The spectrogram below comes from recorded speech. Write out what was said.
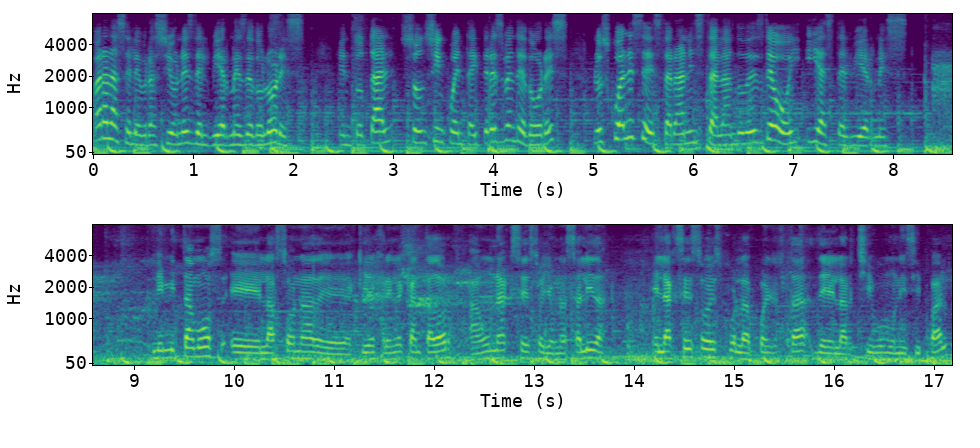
para las celebraciones del Viernes de Dolores. En total son 53 vendedores, los cuales se estarán instalando desde hoy y hasta el viernes. Limitamos eh, la zona de aquí del Jardín El Cantador a un acceso y a una salida. El acceso es por la puerta del archivo municipal,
